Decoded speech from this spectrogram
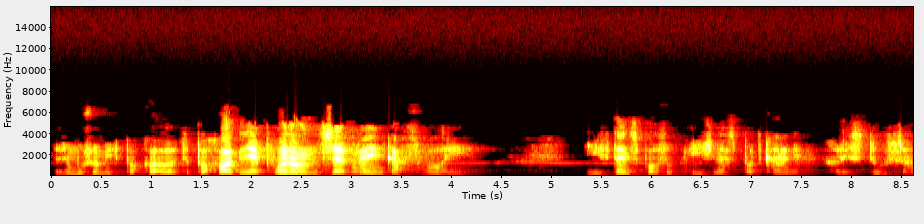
którzy muszą mieć pochodnie płonące w rękach swoich i w ten sposób iść na spotkanie Chrystusa.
